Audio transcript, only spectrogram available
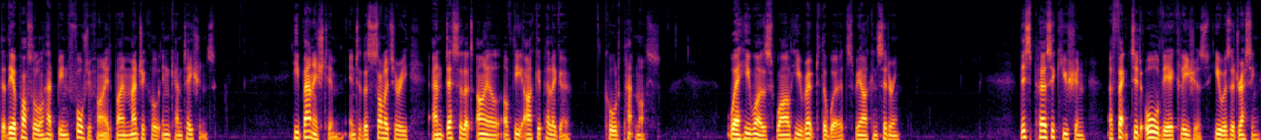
that the apostle had been fortified by magical incantations. He banished him into the solitary and desolate isle of the archipelago, called Patmos, where he was while he wrote the words we are considering. This persecution affected all the ecclesias he was addressing,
